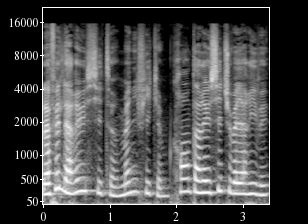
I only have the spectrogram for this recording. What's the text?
La fée de la réussite, magnifique. Crois ta réussite, tu vas y arriver.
